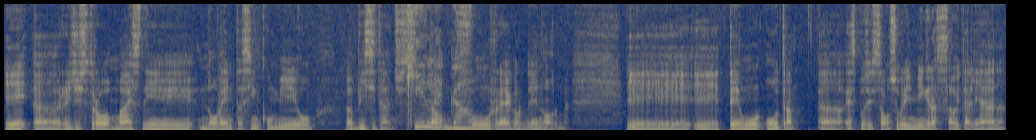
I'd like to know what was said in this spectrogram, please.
e uh, registrou mais de 95 mil uh, visitantes. Que então, legal! Foi um recorde enorme. E, e tem um, outra uh, exposição sobre imigração italiana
